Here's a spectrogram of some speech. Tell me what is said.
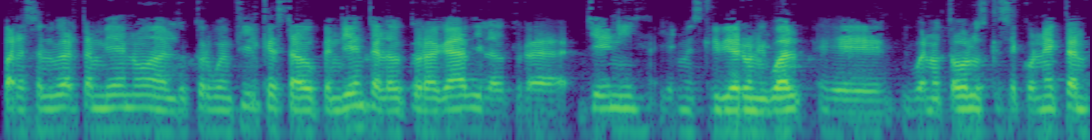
para saludar también ¿no? al doctor Buenfil, que ha estado pendiente, a la doctora Gaby, a la doctora Jenny, ayer me escribieron igual, eh, y bueno, todos los que se conectan.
